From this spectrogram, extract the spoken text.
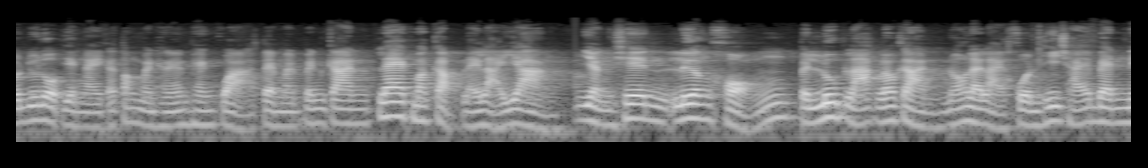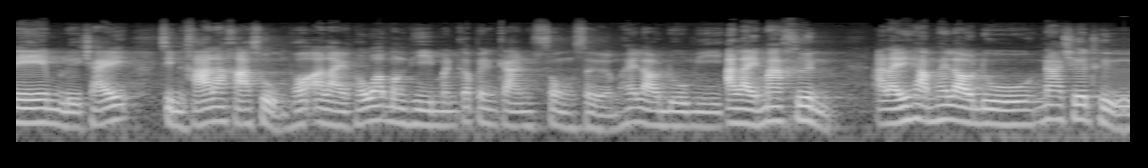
รถยุโรปยังไงก็ต้องแมนเทนแนนแพงกว่า แต่มันเป็นการแลกมากับหลาย ๆ อย่าง อย่างเช่น เรื่องของเป็นรูปลักษณ์แล้วกันเนาะหลาย ๆ คนที่ใช้แบรนด์เนมหรือใช้สินค้าราคาสูงเพราะอะไร เพราะว่าบางทีมันก็เป็นการส่งเสริมให้เราดูมีอะไรมากขึ้นอะไรที่ทำให้เราดูน่าเชื่อถือ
